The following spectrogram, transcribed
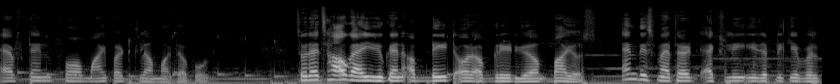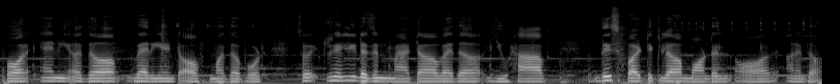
f10 for my particular motherboard. So that's how guys you can update or upgrade your bios. And this method actually is applicable for any other variant of motherboard. So it really doesn't matter whether you have this particular model or another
